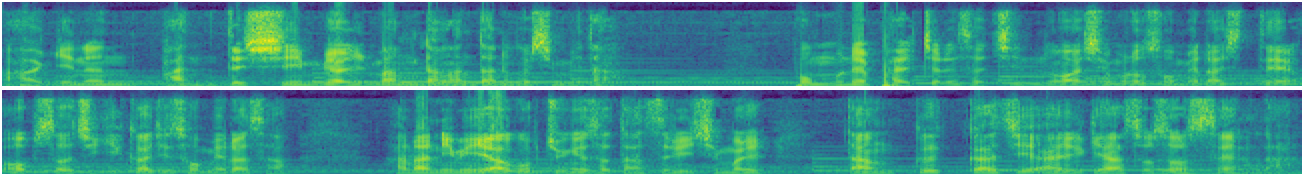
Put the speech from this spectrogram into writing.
악인은 반드시 멸망당한다는 것입니다. 본문의 8절에서 진노하심으로 소멸하실 때 없어지기까지 소멸하사 하나님이 야곱 중에서 다스리심을 땅 끝까지 알게 하소서 셀라.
